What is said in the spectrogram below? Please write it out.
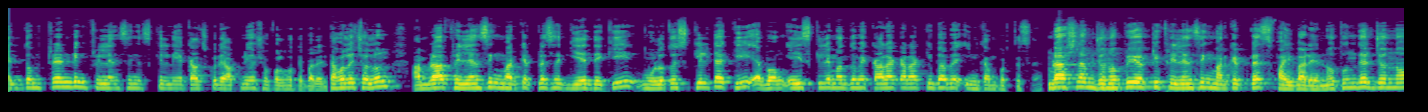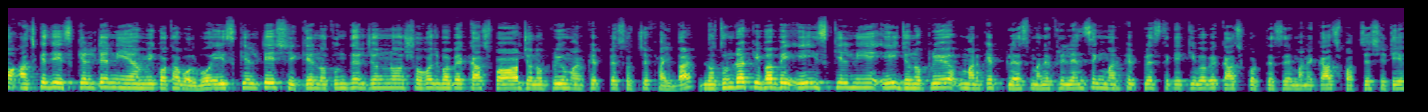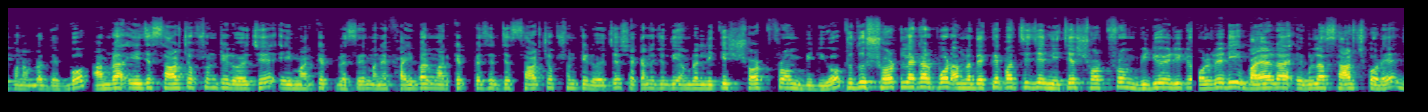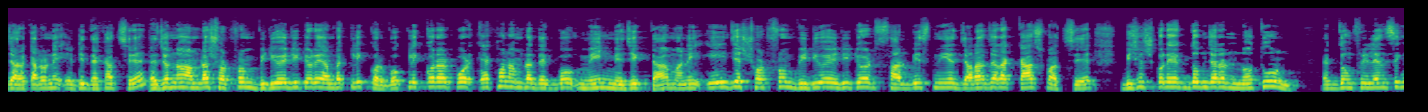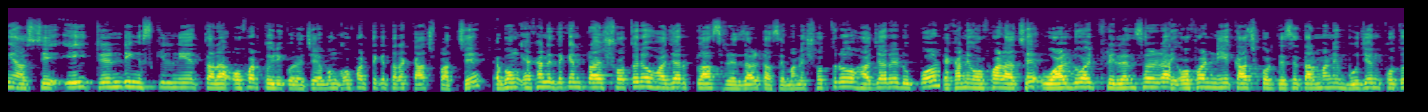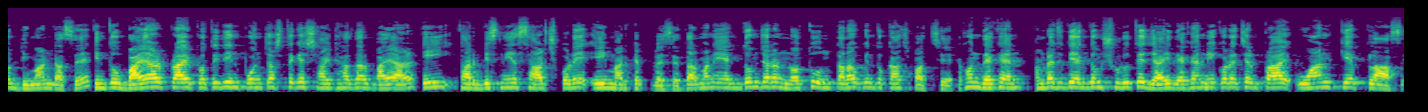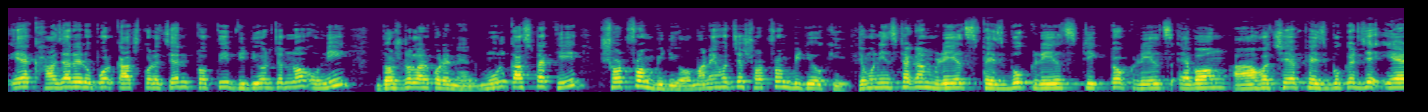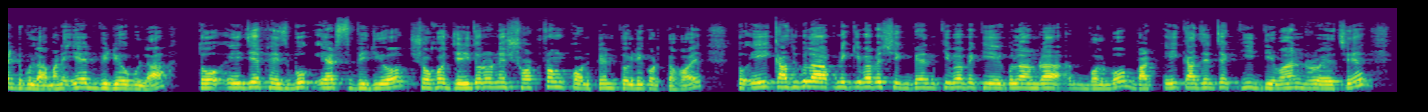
একদম ট্রেন্ডিং ফ্রিল্যান্সিং স্কিল নিয়ে কাজ করে আপনিও সফল হতে পারেন। তাহলে চলুন, আমরা ফ্রিল্যান্সিং মার্কেট প্লেসে গিয়ে দেখি মূলত স্কিলটা কি এবং এই স্কিলের মাধ্যমে কারা কারা কীভাবে ইনকাম করতেছে। আমরা আসলাম জনপ্রিয় একটি ফ্রিল্যান্সিং মার্কেট প্লেস ফাইবারে নতুনদের জন্য আজকে যে স্কিলটা নিয়ে আমি কথা বলব, এই স্কিলটি শিখে নতুনদের জন্য সহজভাবে কাজ পাওয়ার জনপ্রিয় মার্কেট প্লেস হচ্ছে ফাইবার নতুনরা কীভাবে এই স্কিল নিয়ে এই জনপ্রিয় মার্কেট প্লেস মানে ফ্রিল্যান্সিং মার্কেট প্লেস থেকে কীভাবে কাজ করতেছে মানে কাজ পাচ্ছে সেটি এখন আমরা দেখব। আমরা এই যে সার্চ অপশনটি রয়েছে এই মার্কেট প্লেসে মানে ফাইবার মার্কেট প্লেসের যে সার্চ অপশনটি রয়েছে, সেখানে যদি আমরা লিখি শর্ট ফর্ম ভিডিও শুধু শর্ট লেখার পর আমরা দেখতে পাচ্ছি যে নিচে short from video editor already বায়াররা এগুলা সার্চ করে, যার কারণে এটি দেখাচ্ছে। এজন্য আমরা শর্ট ফ্রম ভিডিও এডিটরে আমরা ক্লিক করব। ক্লিক করার পর এখন আমরা দেখব মেইন ম্যাজিকটা মানে এই যে short from video editor service নিয়ে যারা যারা কাজ পাচ্ছে, বিশেষ করে একদম যারা নতুন একদম ফ্রিল্যান্সিং এ আসছে, এই ট্রেন্ডিং স্কিল নিয়ে তারা অফার তৈরি করেছে এবং অফার থেকে তারা কাজ পাচ্ছে। এবং এখানে দেখেন প্রায় সতেরো হাজার প্লাস রেজাল্ট আছে মানে সতেরো হাজারের উপর এখানে অফার আছে। ওয়ার্ল্ড ওয়াইড ফ্রিল্যান্সাররা অফার নিয়ে কাজ করতেছে, তার মানে বুঝেন কত ডিমান্ড আছে। কিন্তু বায়ার প্রায় প্রতিদিন পঞ্চাশ থেকে ষাট হাজার বায়ার এই সার্ভিস নিয়ে সার্চ করে এই মার্কেট প্লেসে তার মানে একদম যারা নতুন, তারাও কিন্তু কাজ পাচ্ছে। এখন দেখেন, আমরা যদি একদম শুরুতে যাই, দেখেন উনি করেছেন প্রায় ওয়ান কে প্লাস এক হাজারের উপর কাজ করেছেন প্রতি ভিডিওর জন্য উনি দশ ডলার করে নেন। মূল কাজটা কি? শর্ট ফর্ম ভিডিও মানে হচ্ছে শর্ট ফর্ম ভিডিও কি? যেমন Instagram reels Facebook reels TikTok reels এবং হচ্ছে ফেসবুকের যে অ্যাডগুলা মানে অ্যাড ভিডিওগুলা তো এই যে ফেসবুক অ্যাডস ভিডিও সহ যেই ধরনের শর্ট ফর্ম কন্টেন্ট তৈরি করতে হয়, তো এই কাজগুলো আপনি কীভাবে শিখবেন, কীভাবে কি এগুলো আমরা বলব? বাট এই কাজের যে কি ডিমান্ড রয়েছে,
